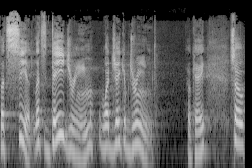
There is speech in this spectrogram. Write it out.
let's see it. Let's daydream what Jacob dreamed. Okay? So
